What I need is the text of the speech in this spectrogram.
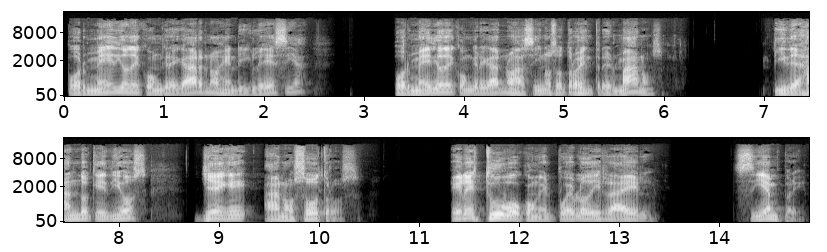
por medio de congregarnos en la iglesia, por medio de congregarnos así nosotros entre hermanos y dejando que Dios llegue a nosotros. Él estuvo con el pueblo de Israel siempre.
